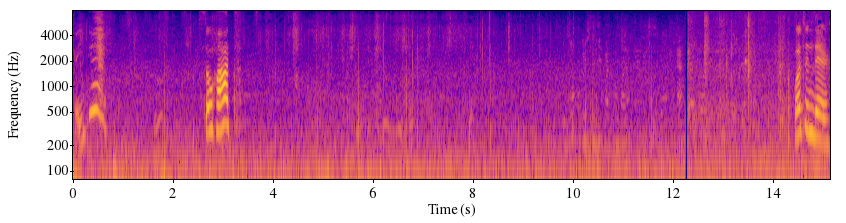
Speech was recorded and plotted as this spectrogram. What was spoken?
Kainit. So hot. What's in there?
